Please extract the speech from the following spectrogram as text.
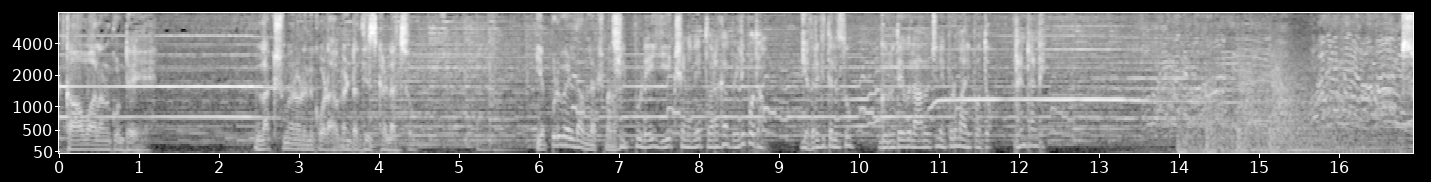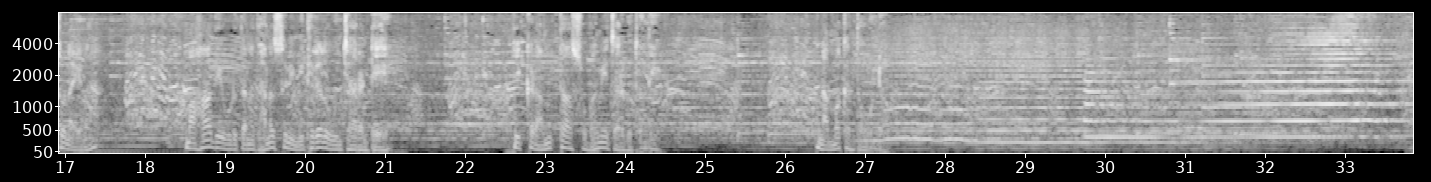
కావాలనుకుంటే లక్ష్మణుడిని కూడా వెంట తీసుకెళ్ళొచ్చు ఎప్పుడు వెళ్దాం లక్ష్మణ? ఇప్పుడే ఈ క్షణమే త్వరగా వెళ్ళిపోదాం. ఎవరికి తెలుసు? గురుదేవుల ఆలోచన ఎప్పుడు మారిపోద్దు. రండి రండి. సునయన మహాదేవుడు తన ధనస్సుని మిథిలలో ఉంచారంటే ఇక్కడ అంతా శుభమే జరుగుతుంది. నమ్మకంతో ఉండు.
